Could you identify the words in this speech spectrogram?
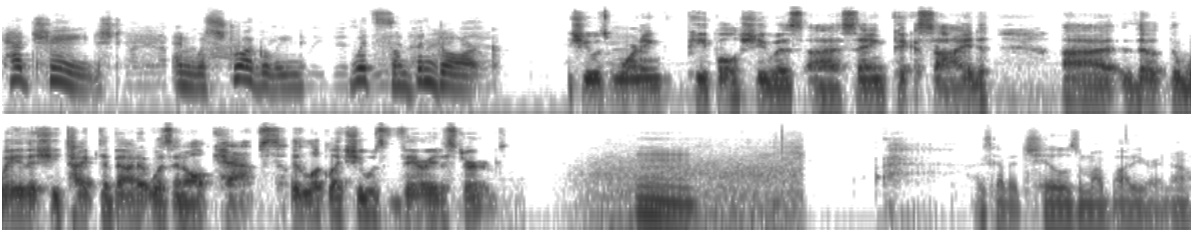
had changed and was struggling with something dark. She was warning people. She was uh, saying, pick a side. Uh, the the way that she typed about it was in all caps. It looked like she was very disturbed. Hmm. I just got the chills in my body right now.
